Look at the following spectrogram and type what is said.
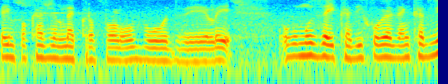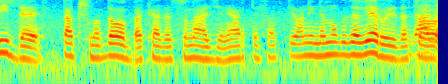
kad im pokažem nekropolu u Budvi ili u muzej kad ih uvedem, kad vide tačno doba kada su nađeni artefakti, oni ne mogu da vjeruju da to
